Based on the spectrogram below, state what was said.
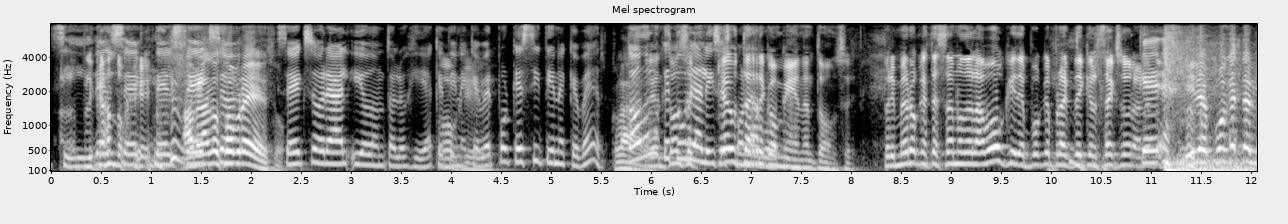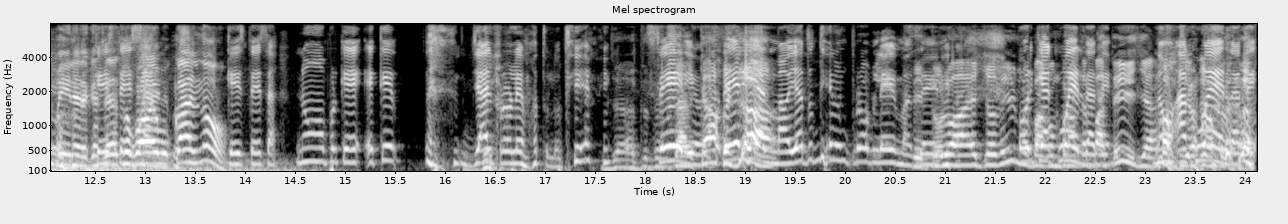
Sí, explicando del, qué. del sexo, Hablando sobre eso. Sexo oral y odontología, que tiene que ver, porque sí tiene que ver. Claro. Todo lo que tú realizas ¿Qué con usted boca. recomienda entonces? Primero que esté sano de la boca y después que practique el sexo oral. Que, Y después que termine de que, que se esté a sano. buscar, ¿no? que esté esa. No, porque es que ya el problema tú lo tienes. Ya, tú te serio, serio, ya. Almao, ya tú tienes un problema. Si serio. tú lo has hecho, dime, Porque para acuérdate, pastillas. no, No, yo no. acuérdate,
